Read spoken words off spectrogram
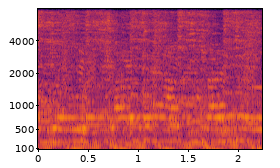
slow, slide down, and get down.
